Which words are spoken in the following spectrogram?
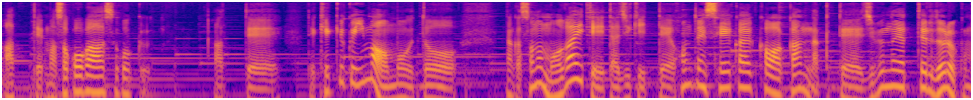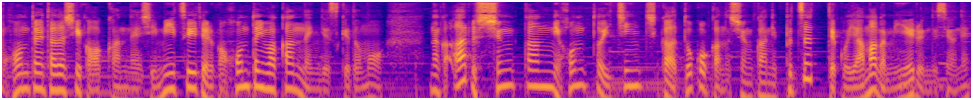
あって、まあ、そこがすごくあってで結局今思うとなんかそのもがいていた時期って本当に正解かわかんなくて自分のやってる努力も本当に正しいかわかんないし身についてるか本当にわかんないんですけどもなんかある瞬間に本当一日かどこかの瞬間にプツってこう山が見えるんですよね。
